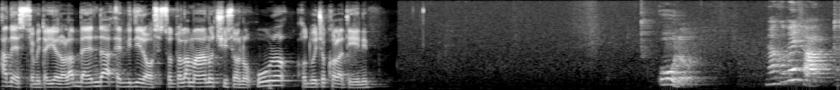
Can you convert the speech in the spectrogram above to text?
Adesso mi toglierò la benda e vi dirò se sotto la mano ci sono uno o due cioccolatini. 1 Ma come hai fatto?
